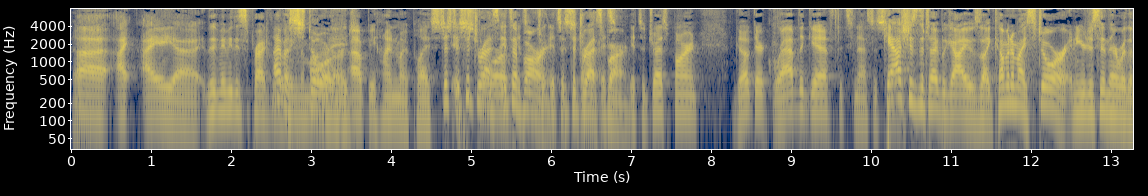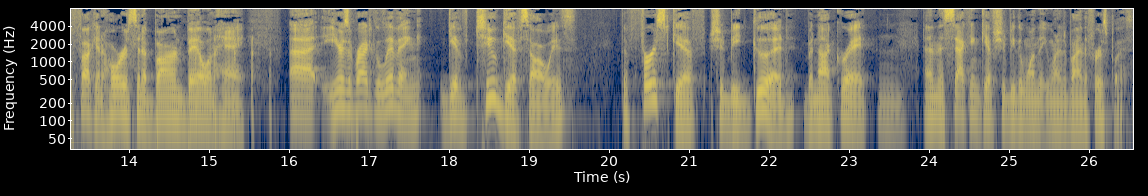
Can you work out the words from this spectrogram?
Uh, I, I, uh, maybe this is practical. I have a living in the modern store out behind my place. Just It's a dress- store. it's a barn. dr- It's a store. dress It's- barn. It's a dress barn. Go out there, grab the gift that's necessary. Cash is the type of guy who's like, come into my store, and you're just in there with a fucking horse and a barn, bale, and hay. Uh, here's a practical living. Give two gifts always. The first gift should be good, but not great. Hmm. And the second gift should be the one that you wanted to buy in the first place.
